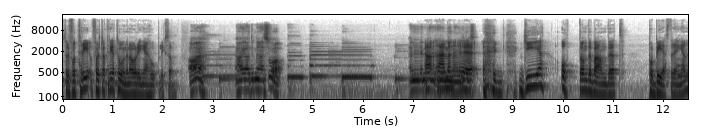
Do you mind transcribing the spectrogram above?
Så du får tre, första tre tonerna att ringa ihop liksom. Ja, ja, ja, du menar så. Eller, Ja, nej men eh, G, åttonde bandet på B-strängen,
